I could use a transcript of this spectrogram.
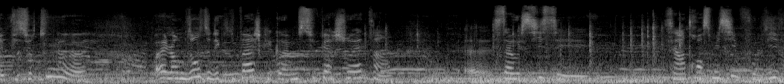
et puis surtout euh, l'ambiance de l'équipage qui est quand même super chouette. Euh, ça aussi, c'est intransmissible, faut le vivre.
